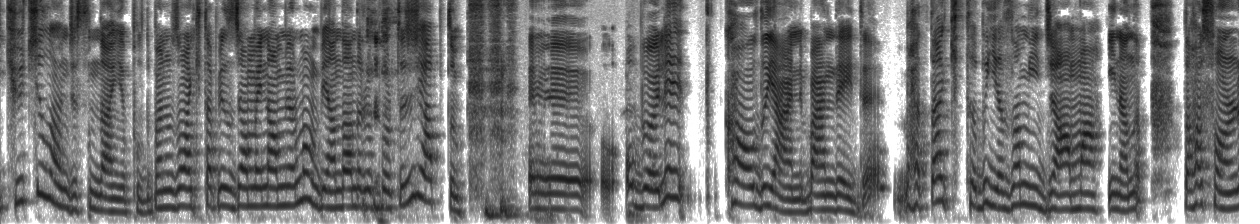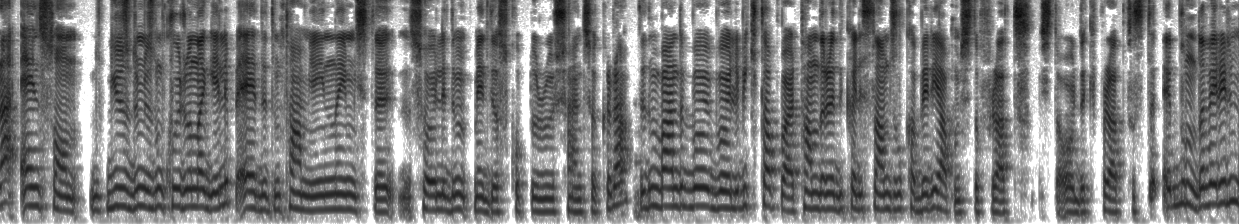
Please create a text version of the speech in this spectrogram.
2-3 yıl öncesinden yapıldı. Ben o zaman kitap yazacağıma inanmıyorum ama bir yandan da röportajı yaptım. ee, o böyle kaldı yani bendeydi. Hatta kitabı yazamayacağıma inanıp daha sonra en son yüzdümüzün kuyruğuna gelip e dedim tamam yayınlayayım işte söyledim Medyascope'da Ruşen Çakır'a. Dedim bende böyle böyle bir kitap var. Tam da radikal İslamcılık haberi yapmıştı Fırat. İşte oradaki Fırat Fıstık. E bunu da verelim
